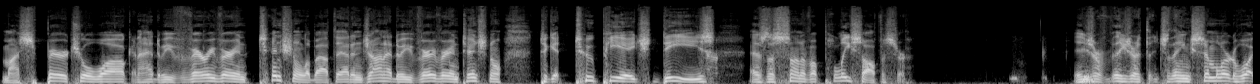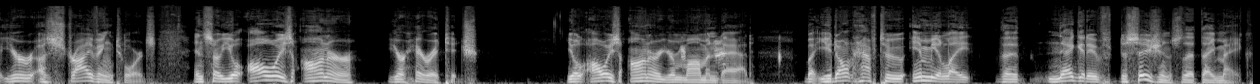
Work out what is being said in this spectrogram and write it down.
my spiritual walk, and I had to be very, very intentional about that. And John had to be very, very intentional to get two PhDs as the son of a police officer. These are these are things similar to what you're uh, striving towards, and so you'll always honor your heritage. You'll always honor your mom and dad, but you don't have to emulate the negative decisions that they make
